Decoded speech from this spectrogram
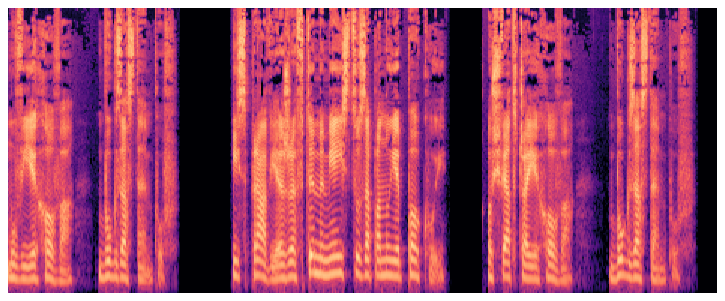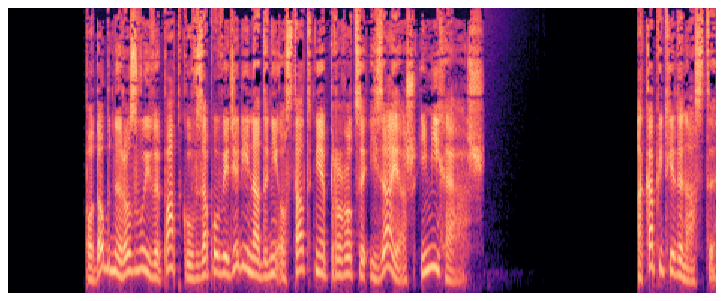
mówi Jehowa, Bóg zastępów. I sprawię, że w tym miejscu zapanuje pokój, oświadcza Jehowa, Bóg zastępów. Podobny rozwój wypadków zapowiedzieli na dni ostatnie prorocy Izajasz i Micheasz. Akapit jedenasty.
